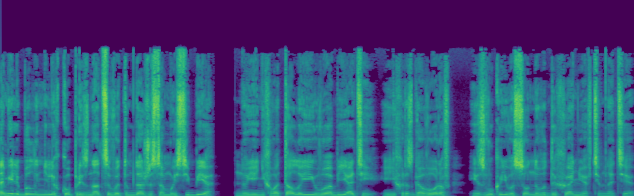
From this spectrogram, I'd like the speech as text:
Тамиле было нелегко признаться в этом даже самой себе, но ей не хватало и его объятий, и их разговоров, и звука его сонного дыхания в темноте.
